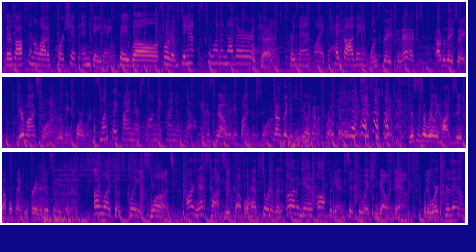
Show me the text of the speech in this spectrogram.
There's often a lot of courtship and dating. They will sort of dance to one another Okay. and present like head bobbing. And Once they connect, how do they say, you're my swan moving forward? So once they find their swan, they kind of know. You just know when you find your swan. Sounds like it should be like on a throw pillow in my sister's room. This is a really hot zoo couple. Thank you for introducing me to them. Unlike those clingy swans, our next hot zoo couple have sort of an on again, off again situation going down. But it works for them.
